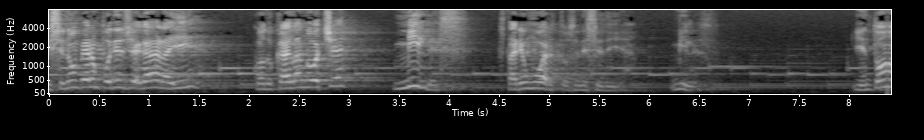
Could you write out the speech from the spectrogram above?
Y si no hubieran podido llegar ahí, cuando cae la noche, miles estariam muertos nesse dia. Miles. E então,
